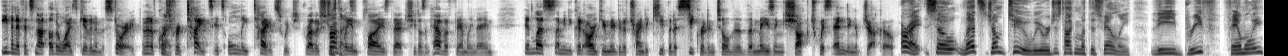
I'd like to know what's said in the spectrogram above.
even if it's not otherwise given in the story. And then, of course, Right. for Tights, it's only Tights, which rather strongly implies that she doesn't have a family name. Unless, I mean, you could argue maybe they're trying to keep it a secret until the, the amazing shock twist ending of Jaco. All right, so let's jump to. We were just talking about this family, the brief family.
